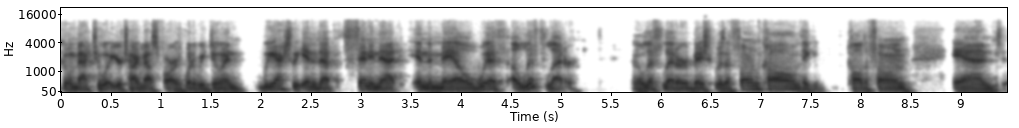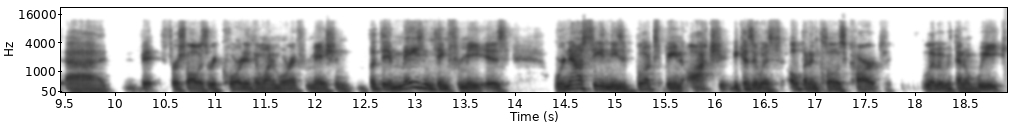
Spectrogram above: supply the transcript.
going back to what you're talking about as far as what are we doing, we actually ended up sending that in the mail with a lift letter. And the lift letter basically was a phone call. They called the phone. And uh, first of all, it was recorded. They wanted more information. But the amazing thing for me is we're now seeing these books being auctioned because it was open and closed cart literally within a week.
